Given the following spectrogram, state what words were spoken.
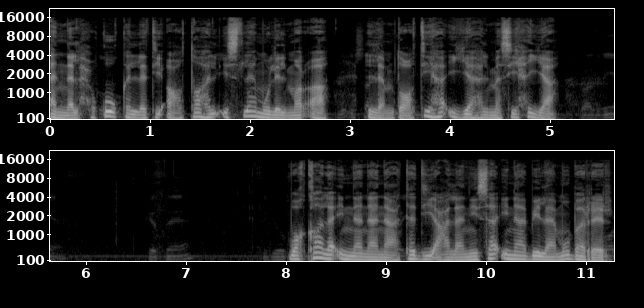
أن الحقوق التي أعطاها الإسلام للمرأة لم تعطها إياها المسيحية. وقال إننا نعتدي على نسائنا بلا مبرر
